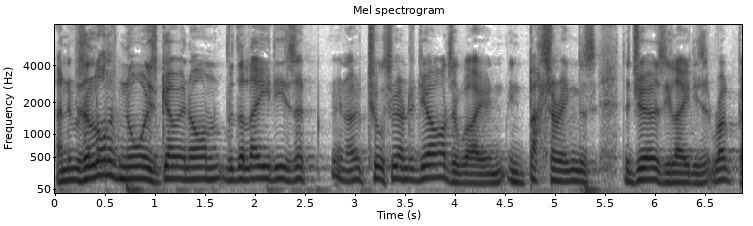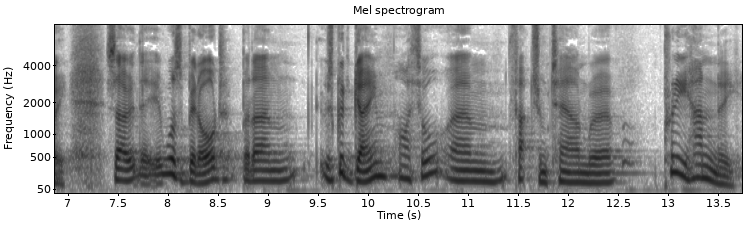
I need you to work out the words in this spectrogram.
and there was a lot of noise going on with the ladies, uh, you know, two or three hundred yards away, in, in battering the, the, Jersey ladies at rugby. So it was a bit odd, but um, it was a good game. I thought um, Thatcham Town were pretty handy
